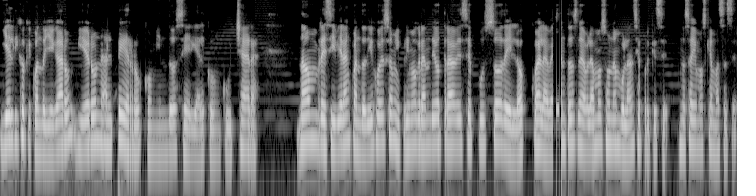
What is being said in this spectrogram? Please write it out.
y él dijo que cuando llegaron vieron al perro comiendo cereal con cuchara. No, hombre, si vieran cuando dijo eso, mi primo grande otra vez se puso de loco a la vez. Entonces le hablamos a una ambulancia porque no sabíamos qué más hacer.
